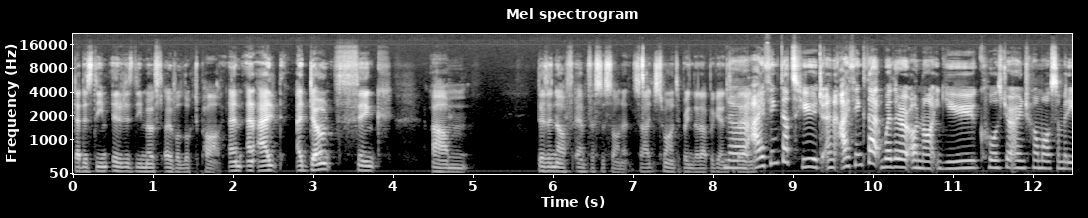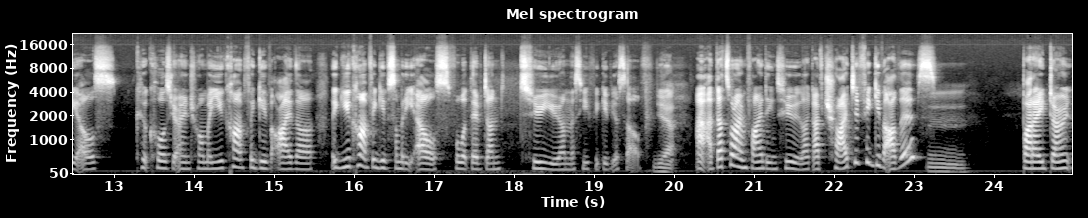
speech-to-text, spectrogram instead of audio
that is the it is the most overlooked part. And and I I don't think um, there's enough emphasis on it. So I just wanted to bring that up again No, today. I think that's huge. And I think that whether or not you caused your own trauma or somebody else c- caused your own trauma, you can't forgive either. Like, you can't forgive somebody else for what they've done to you unless you forgive yourself. yeah. Uh, that's what I'm finding too. Like, I've tried to forgive others, Mm. but I don't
